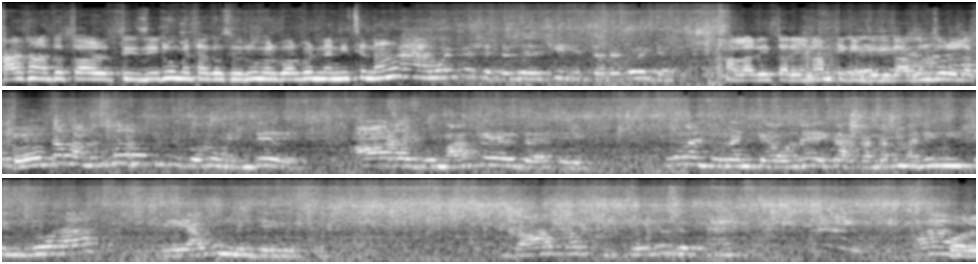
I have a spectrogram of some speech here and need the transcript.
কারখানা তোর তুই যে রুমে থাকো রুমের বরবেন না নিচে না? সিঁড়ির তরে নাম থেকে যদি আগুন জোরে লাগতো। আর মাসে দেখে। উলান টুলান কেউ নেই কারখানার মানে মিশিং জোড়া এই আগুন লেগে গেছে গাল কাপ শিখে গেছে পরে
